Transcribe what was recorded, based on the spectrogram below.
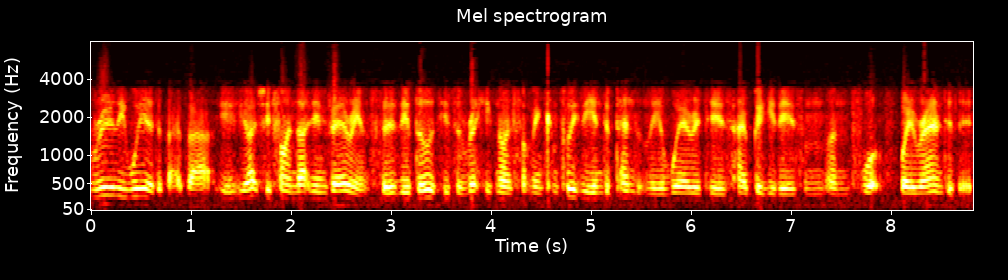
really weird about that. You, you actually find that invariance, the, the ability to recognize something completely independently of where it is, how big it is, and, and what way round it is,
